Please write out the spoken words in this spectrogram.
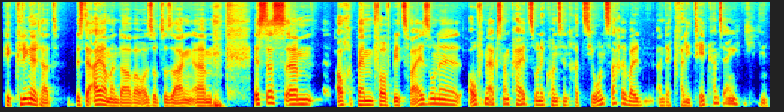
geklingelt hat, bis der Eiermann da war sozusagen. Ähm, ist das ähm, auch beim VfB 2 so eine Aufmerksamkeit, so eine Konzentrationssache, weil an der Qualität kann es ja eigentlich nicht liegen.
